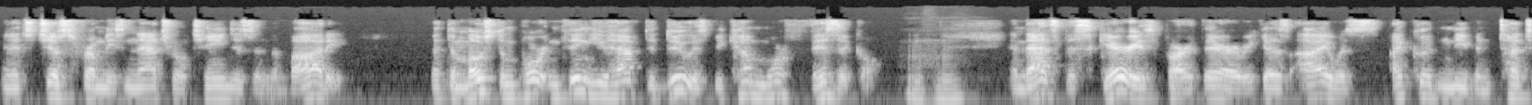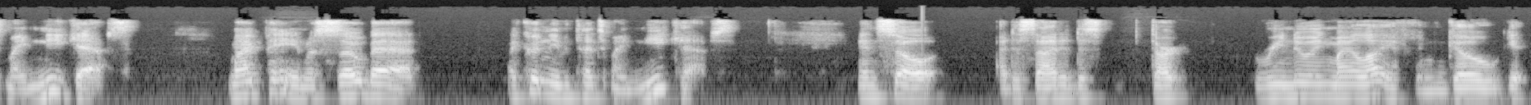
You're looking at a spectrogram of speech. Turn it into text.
and it's just from these natural changes in the body, that the most important thing you have to do is become more physical. Mm-hmm. And that's the scariest part there because I was I couldn't even touch my kneecaps. My pain was so bad I couldn't even touch my kneecaps. And so I decided to start renewing my life and go get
